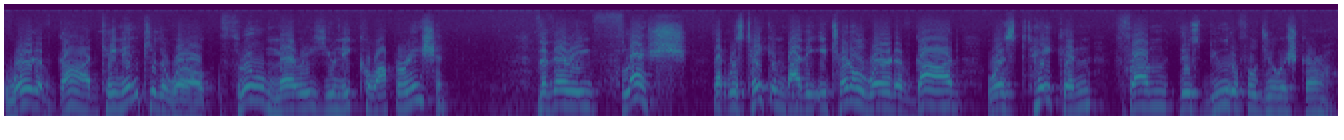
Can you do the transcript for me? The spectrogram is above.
Word of God came into the world through Mary's unique cooperation the very flesh that was taken by the eternal Word of God was taken from this beautiful Jewish girl.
